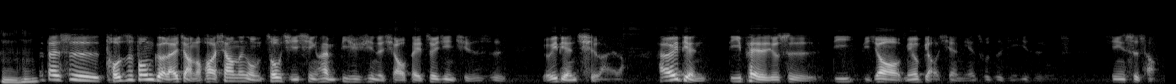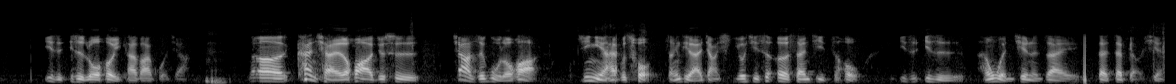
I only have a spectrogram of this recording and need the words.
嗯哼。但是投资风格来讲的话，像那种周期性和必需性的消费，最近其实是有一点起来了。还有一点低配的就是低比较没有表现，年初至今一直如此。新兴市场一直一直落后于开发国家。嗯。那看起来的话，就是价值股的话，今年还不错。整体来讲，尤其是二三季之后，一直一直很稳健的在在在表现。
